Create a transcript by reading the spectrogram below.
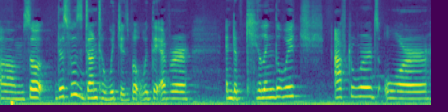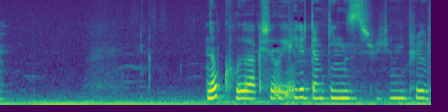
Um, so this was done to witches, but would they ever end up killing the witch afterwards, or? No clue, actually. Repeated dunkings originally proved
